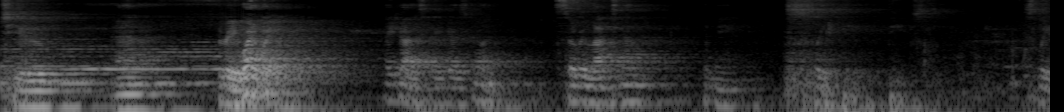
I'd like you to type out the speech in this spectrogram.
two, and three. Wait, wait. Hey guys, how you guys doing? So relaxed now? Let me sleep deep, sleep. Sleep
